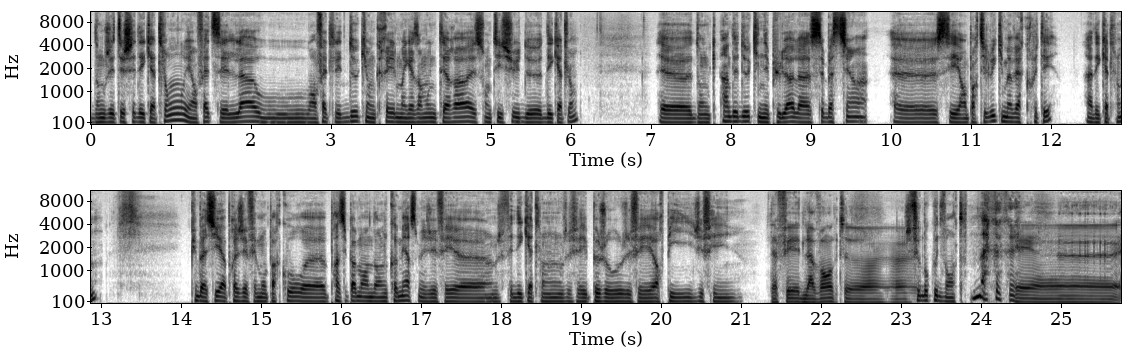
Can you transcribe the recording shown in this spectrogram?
donc j'étais chez Decathlon et en fait c'est là où en fait les deux qui ont créé le magasin Montera sont issus de Decathlon. donc un des deux qui n'est plus là, là Sébastien, c'est en partie lui qui m'avait recruté à Decathlon. Puis bah si, après j'ai fait mon parcours euh, principalement dans le commerce, mais j'ai fait, euh, j'ai fait Decathlon, j'ai fait Peugeot, j'ai fait Orpi, j'ai fait... T'as fait de la vente euh, J'ai fait beaucoup de ventes. et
